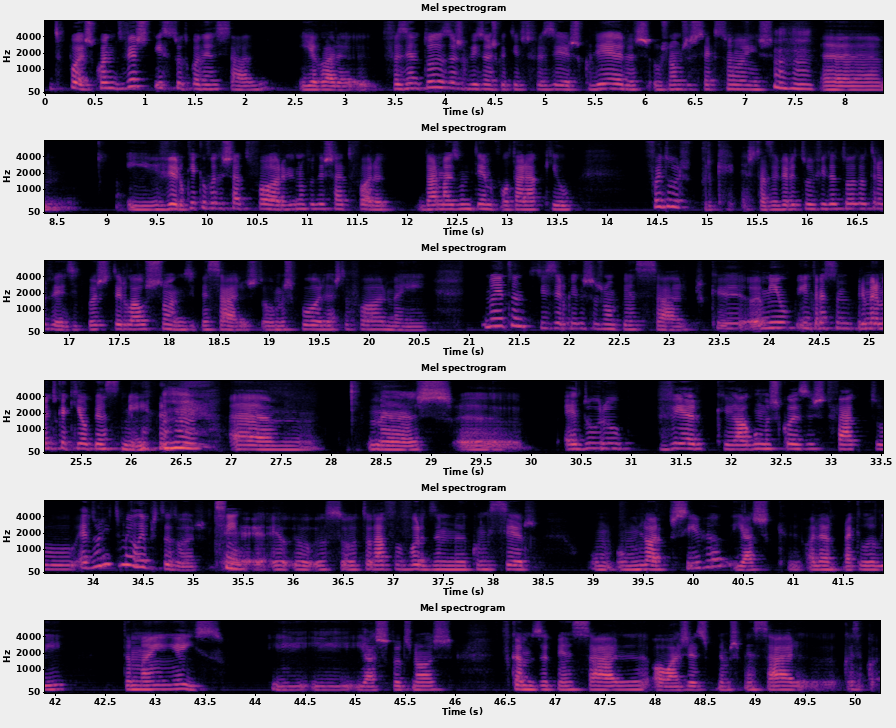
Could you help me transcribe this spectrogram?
depois, quando vês isso tudo condensado, e agora, fazendo todas as revisões que eu tive de fazer, escolher as, os nomes das secções, uhum. uh, e ver o que é que eu vou deixar de fora, o que é que não vou deixar de fora, dar mais um tempo, voltar àquilo, foi duro, porque estás a ver a tua vida toda outra vez e depois ter lá os sonhos e pensar, estou-me a expor desta forma e não é tanto dizer o que é que as pessoas vão pensar, porque a mim interessa-me primeiramente o que é que eu penso de mim. Uhum. um, mas uh, é duro ver que algumas coisas de facto é duro e também é libertador. Sim. É, eu, eu, eu sou toda a favor de me conhecer o, melhor possível e acho que olhando para aquilo ali também é isso. E, e, e, acho que todos nós ficamos a pensar, ou às vezes podemos pensar,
